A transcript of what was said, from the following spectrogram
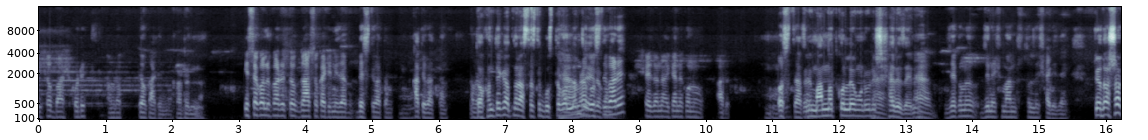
এইসব বাস করি আমরা কেউ কাটি না কাটেন না। ইচ্ছা করলে পরে তো গাছও কাটি নিয়ে যা বেচতে পারতাম খাতে পারতাম। তখন থেকে আপনার আস্তে আস্তে বুঝতে পারলাম পারলেন আমরা বুঝতে পারে সেই জন্য এখানে কোনো আর মানে মান্নত করলে মোটামুটি হ্যাঁ। যায় না? হ্যাঁ যে কোনো জিনিস করলে সারিয়ে যায়। প্রিয় দর্শক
